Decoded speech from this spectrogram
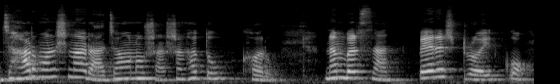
ઝાર વંશના રાજાઓનું શાસન હતું ખરું. નંબર સાત, પેરેસ્ટ્રોઇકો,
